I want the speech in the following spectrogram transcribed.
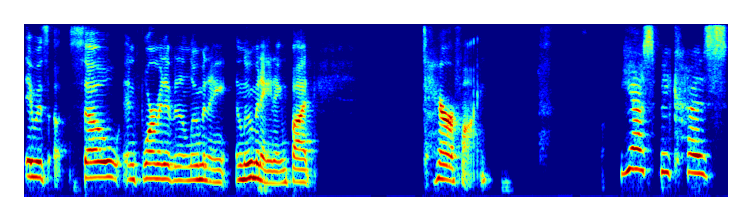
it was so informative and illuminating illuminating but terrifying. Yes because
